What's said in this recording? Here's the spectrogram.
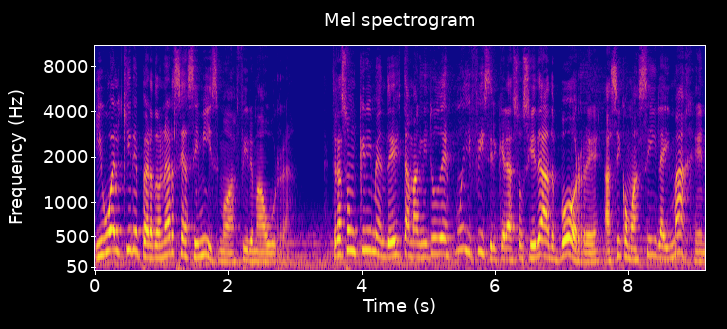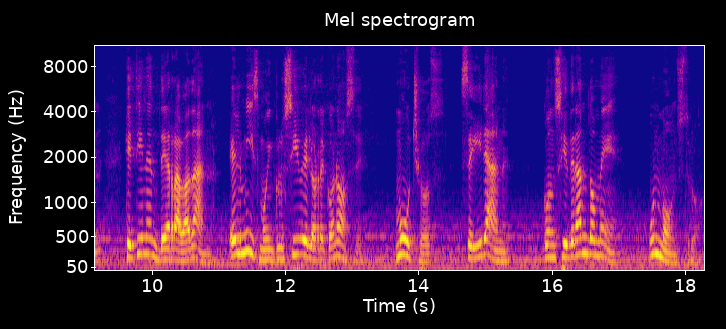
Igual quiere perdonarse a sí mismo, afirma Urra. Tras un crimen de esta magnitud es muy difícil que la sociedad borre, así como así, la imagen que tienen de Rabadán. Él mismo inclusive lo reconoce. Muchos seguirán considerándome un monstruo.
